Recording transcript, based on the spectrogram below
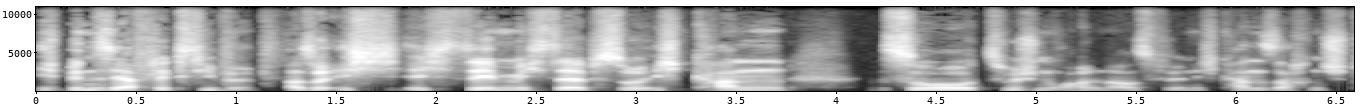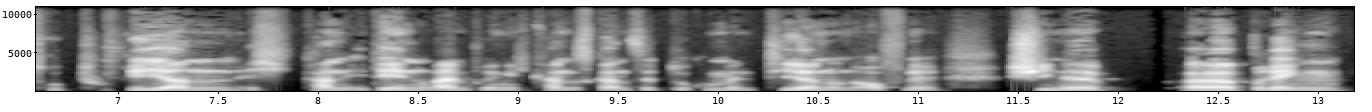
ich, bin sehr flexibel. Also ich, ich sehe mich selbst so, ich kann so Zwischenrollen ausführen. Ich kann Sachen strukturieren, ich kann Ideen reinbringen, ich kann das Ganze dokumentieren und auf eine Schiene äh, bringen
